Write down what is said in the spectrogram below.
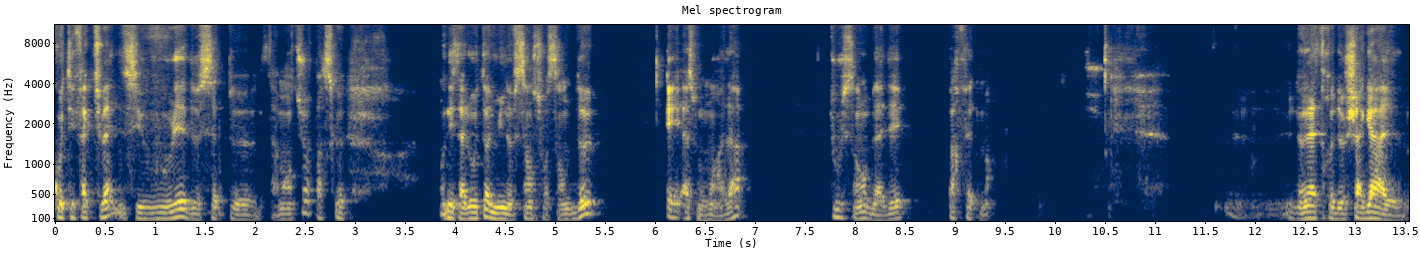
côté factuel, si vous voulez, de cette aventure, parce que on est à l'automne 1962, et à ce moment-là, tout semble aller parfaitement. Une lettre de Chagall,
